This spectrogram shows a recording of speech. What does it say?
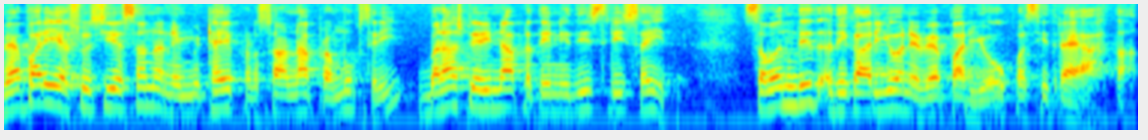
વેપારી એસોસિએશન અને મીઠાઈ ફરસાણના પ્રમુખ શ્રી બનાસ ડેરીના પ્રતિનિધિ શ્રી સહિત સંબંધિત અધિકારીઓ અને વેપારીઓ ઉપસ્થિત રહ્યા હતા.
